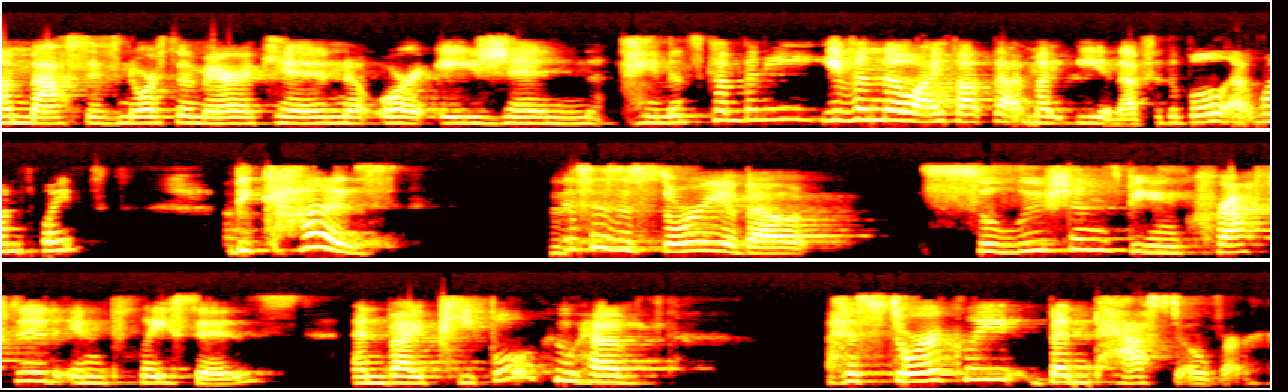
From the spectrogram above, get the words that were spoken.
a massive North American or Asian payments company, even though I thought that might be inevitable at one point, because this is a story about solutions being crafted in places and by people who have historically been passed over.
